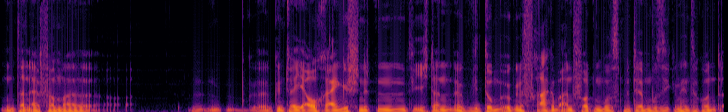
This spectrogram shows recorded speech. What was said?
und dann einfach mal äh, Günther ja auch reingeschnitten, wie ich dann irgendwie dumm irgendeine Frage beantworten muss mit der Musik im Hintergrund.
